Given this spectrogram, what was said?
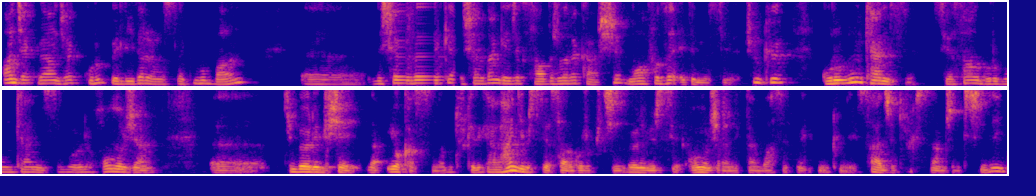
Ancak ve ancak grup ve lider arasındaki bu bağın e, dışarıdaki dışarıdan gelecek saldırılara karşı muhafaza edilmesiyle. Çünkü grubun kendisi, siyasal grubun kendisi böyle homojen e, ki böyle bir şey yok aslında. Bu Türkiye'deki herhangi bir siyasal grup için böyle bir homojenlikten bahsetmek mümkün değil. Sadece Türk İslamcılık için değil.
